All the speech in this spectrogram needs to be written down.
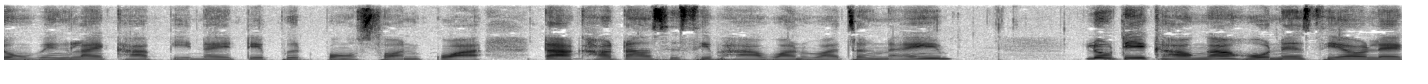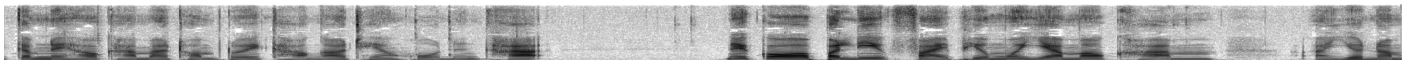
ตงเว้งไล่คาปีในเตเปิดวงซอนกว่าตาข้าวตั้ง45วันว่าจังไหนลูกดีข่าวง่าโหในเสียวและกำในเฮาคามาถ่อมด้วยข่าวง่าเทียงโหนึงค่ะในกอปลีกฝ่ายเพียวมวยยาเมาคำยอนอม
